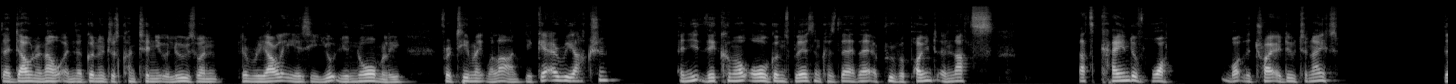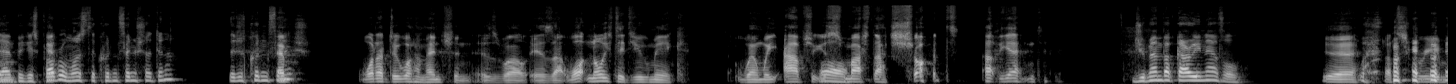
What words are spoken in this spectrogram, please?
they're down and out and they're going to just continue to lose. When the reality is, you, you normally, for a team like Milan, you get a reaction and you, they come out all guns blazing because they're there to prove a point, and that's that's kind of what what they try to do tonight. Their mm, biggest problem yeah. was they couldn't finish their dinner. They just couldn't um, finish. Um, what I do want to mention as well is that what noise did you make when we absolutely oh. smashed that shot at the end. Do you remember Gary Neville? Yeah, that scream.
